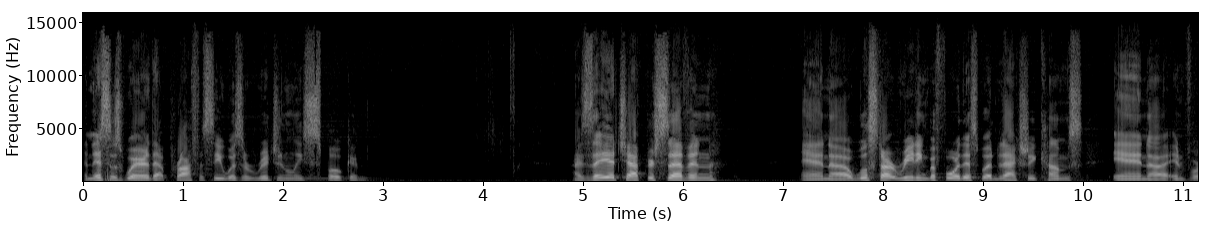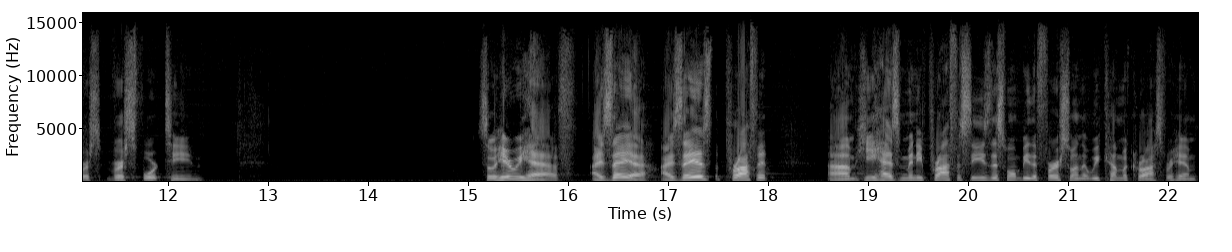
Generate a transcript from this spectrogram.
And this is where that prophecy was originally spoken. Isaiah chapter 7, and uh, we'll start reading before this, but it actually comes in, uh, in verse, verse 14. So here we have Isaiah. Isaiah is the prophet. Um, he has many prophecies. This won't be the first one that we come across for him.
